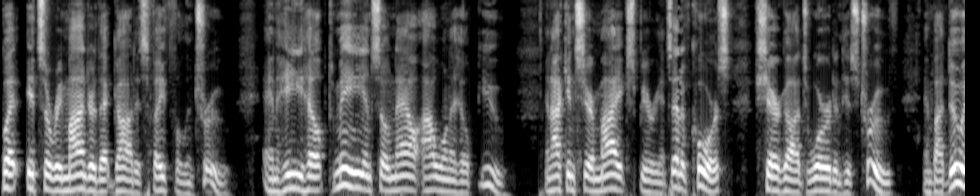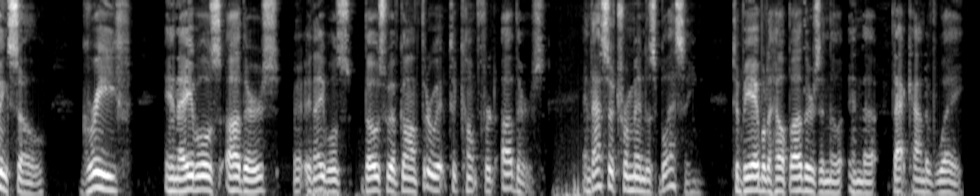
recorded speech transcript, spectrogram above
but it's a reminder that God is faithful and true. And He helped me, and so now I want to help you. And I can share my experience, and of course, share God's word and His truth. And by doing so, grief enables others, enables those who have gone through it to comfort others. And that's a tremendous blessing to be able to help others in the in the that kind of way.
